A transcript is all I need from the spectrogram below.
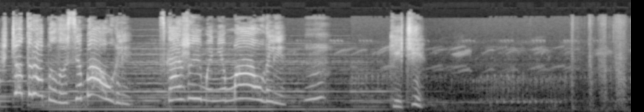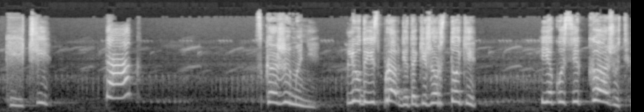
Що трапилося, Мауглі? Скажи мені, Мауглі. Кічі. Кічі, Так, скажи мені, люди і справді такі жорстокі, як усі кажуть.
